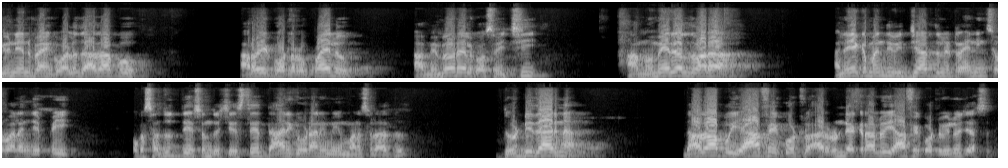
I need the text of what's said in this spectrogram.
యూనియన్ బ్యాంక్ వాళ్ళు దాదాపు అరవై కోట్ల రూపాయలు ఆ మెమోరియల్ కోసం ఇచ్చి ఆ మెమోరియల్ ద్వారా అనేక మంది విద్యార్థులను ట్రైనింగ్స్ ఇవ్వాలని చెప్పి ఒక సదుద్దేశంతో చేస్తే దానికి ఇవ్వడానికి మీకు మనసు రాదు. దొడ్డిదారిన దాదాపు యాభై కోట్లు ఆ రెండు ఎకరాలు యాభై కోట్ల విలువ చేస్తుంది.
